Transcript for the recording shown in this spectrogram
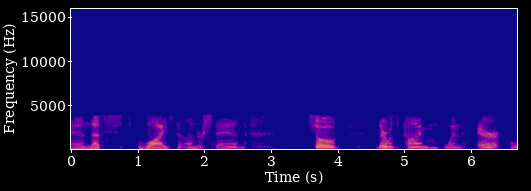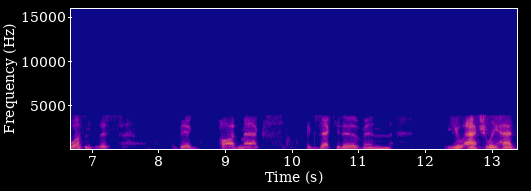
and that's wise to understand. So there was a time when Eric wasn't this big Podmax executive, and you actually had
